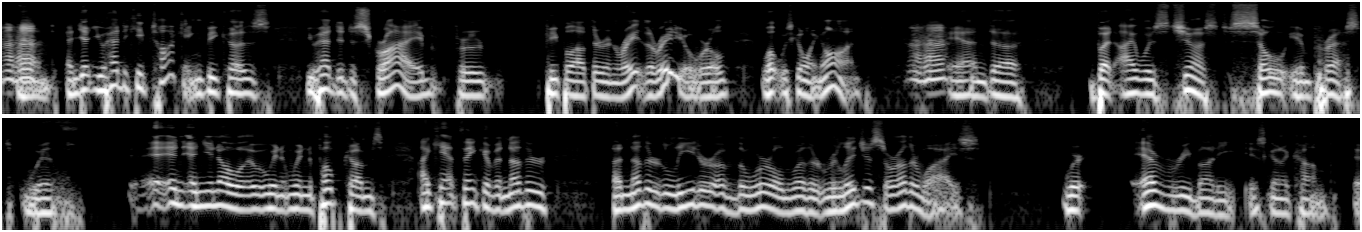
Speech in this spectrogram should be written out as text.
mm-hmm. and and yet you had to keep talking because you had to describe for people out there in ra- the radio world what was going on, mm-hmm. and. Uh, but I was just so impressed with, and and you know when when the Pope comes, I can't think of another another leader of the world, whether religious or otherwise, where everybody is going to come. Uh,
